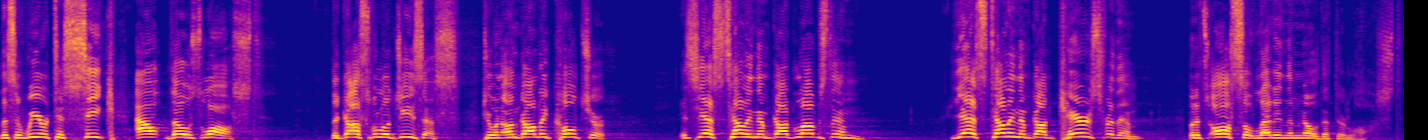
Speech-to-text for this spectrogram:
Listen, we are to seek out those lost. The gospel of Jesus to an ungodly culture is yes, telling them God loves them. Yes, telling them God cares for them, but it's also letting them know that they're lost.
